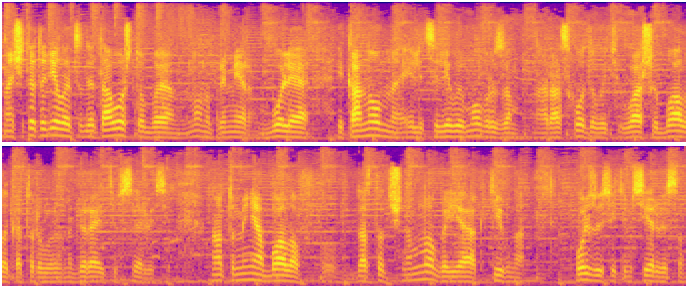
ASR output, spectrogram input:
Значит, это делается для того, чтобы, ну, например, более экономно или целевым образом расходовать ваши баллы, которые вы набираете в сервисе. Но вот у меня баллов достаточно много, я активно пользуюсь этим сервисом,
